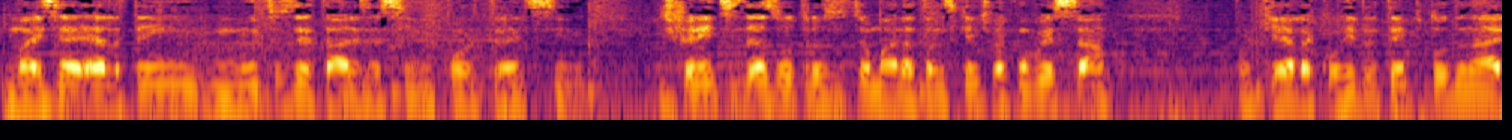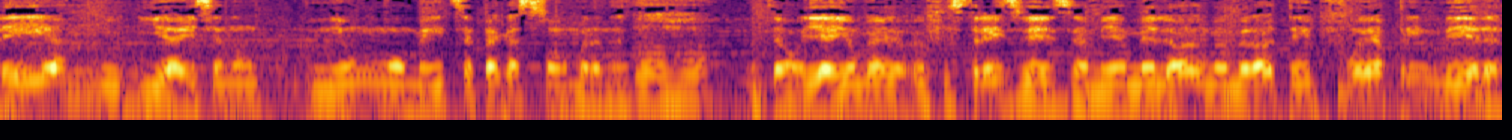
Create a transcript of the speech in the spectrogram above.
Mas é, ela tem muitos detalhes assim importantes, assim, diferentes das outras ultramaratonas que a gente vai conversar. Porque ela é corrida o tempo todo na areia uhum. e, e, aí você não, em nenhum momento você pega sombra, né? Uhum. Então, e aí eu, eu, fiz três vezes. A minha melhor, o meu melhor tempo foi a primeira.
